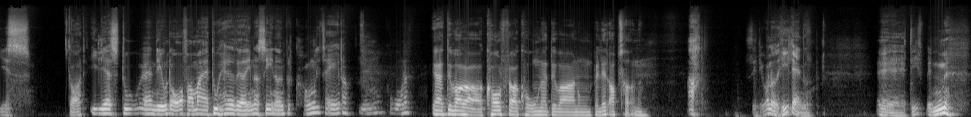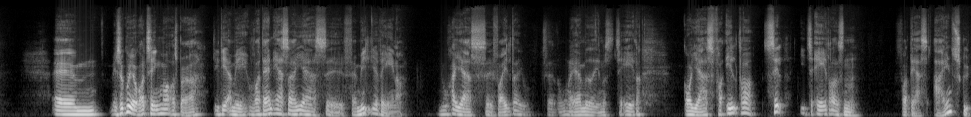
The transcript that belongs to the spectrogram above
Yes, godt. Ilias, du øh, nævnte over for mig, at du havde været inde og se noget på det kongelige teater inden corona. Ja, det var kort før corona. Det var nogle balletoptrædende. Ah, så det var noget helt andet. Øh, det er spændende. Øhm, men så kunne jeg godt tænke mig at spørge det der med, hvordan er så jeres øh, familievaner? Nu har jeres øh, forældre jo taget nogle af jer med ind til teater. Går jeres forældre selv i teatret sådan for deres egen skyld?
